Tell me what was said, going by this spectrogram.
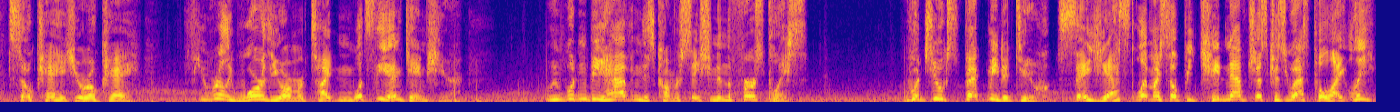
It's okay, you're okay. If you really were the Armored Titan, what's the endgame here? We wouldn't be having this conversation in the first place. What'd you expect me to do? Say yes? Let myself be kidnapped just because you asked politely?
